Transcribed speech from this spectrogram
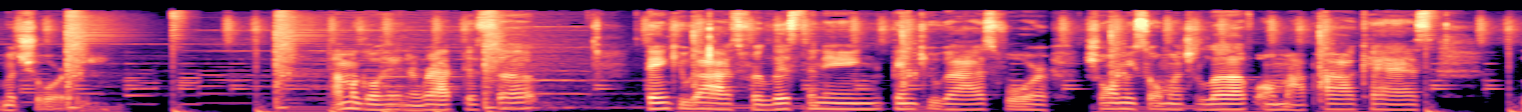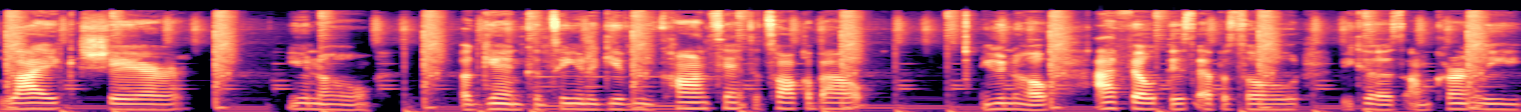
maturity. I'm gonna go ahead and wrap this up. Thank you guys for listening. Thank you guys for showing me so much love on my podcast. Like, share, you know, again, continue to give me content to talk about. You know, I felt this episode because I'm currently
